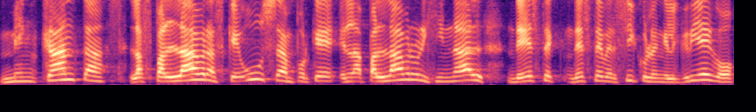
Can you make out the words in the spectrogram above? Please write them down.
me encanta las palabras que usan, porque en la palabra original de este, de este versículo en el griego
